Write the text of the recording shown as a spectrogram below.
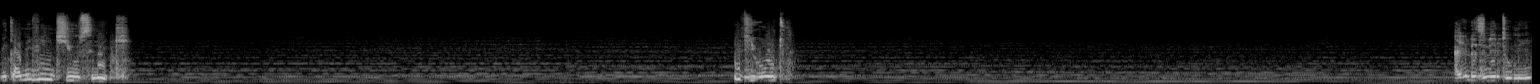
you can even chew snake. Listening to me?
